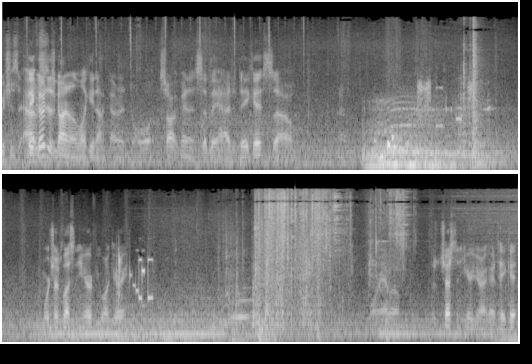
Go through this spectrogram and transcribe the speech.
Which is They could have just gotten unlucky, knocked down a normal shotgun and said they had to take it, so. More chug lesson here if you want to carry. More ammo. There's a chest in here, you're not gonna take it.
